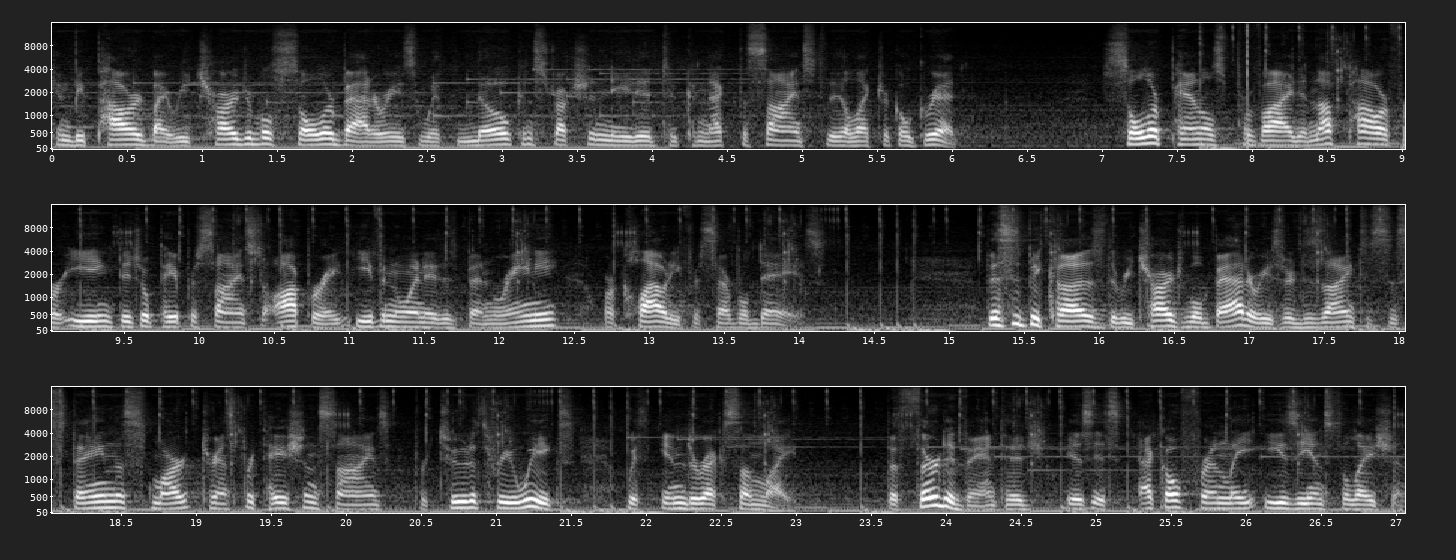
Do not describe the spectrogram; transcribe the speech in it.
can be powered by rechargeable solar batteries with no construction needed to connect the signs to the electrical grid. Solar panels provide enough power for e-ink digital paper signs to operate even when it has been rainy or cloudy for several days. This is because the rechargeable batteries are designed to sustain the smart transportation signs for two to three weeks with indirect sunlight. The third advantage is its eco-friendly, easy installation.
